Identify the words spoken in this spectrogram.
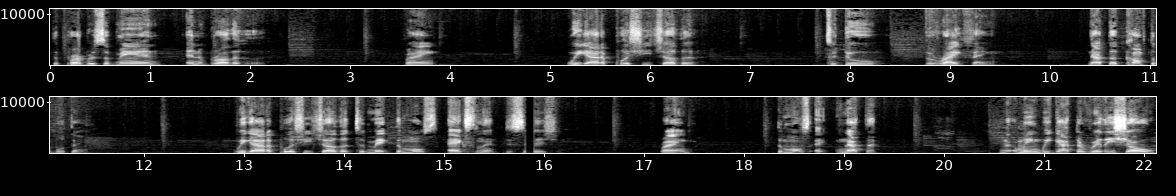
the purpose of being in a brotherhood, right? We got to push each other to do the right thing, not the comfortable thing. We got to push each other to make the most excellent decision, right? The most, not the I mean, we got to really show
